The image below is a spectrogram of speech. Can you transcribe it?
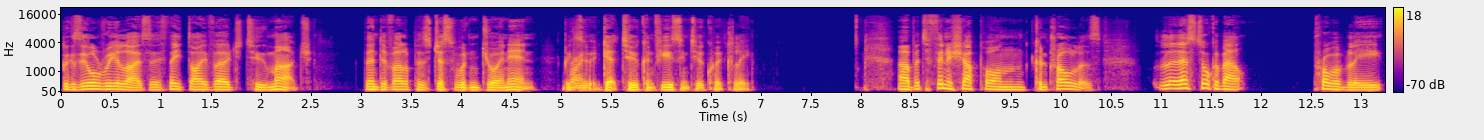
because they all realized that if they diverge too much, then developers just wouldn't join in because Right. it would get too confusing too quickly. Uh, but to finish up on controllers, let's talk about probably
